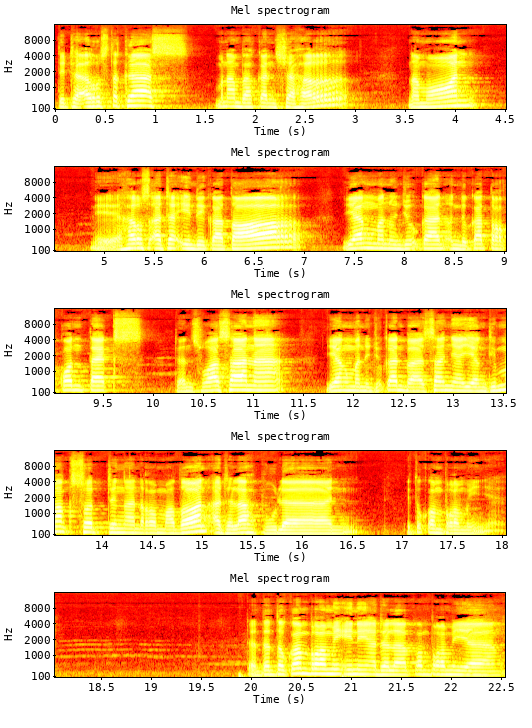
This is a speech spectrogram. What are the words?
Tidak harus tegas menambahkan syahr, namun ya, harus ada indikator yang menunjukkan indikator konteks dan suasana yang menunjukkan bahasanya yang dimaksud dengan Ramadan adalah bulan. Itu komprominya. Dan tentu kompromi ini adalah kompromi yang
